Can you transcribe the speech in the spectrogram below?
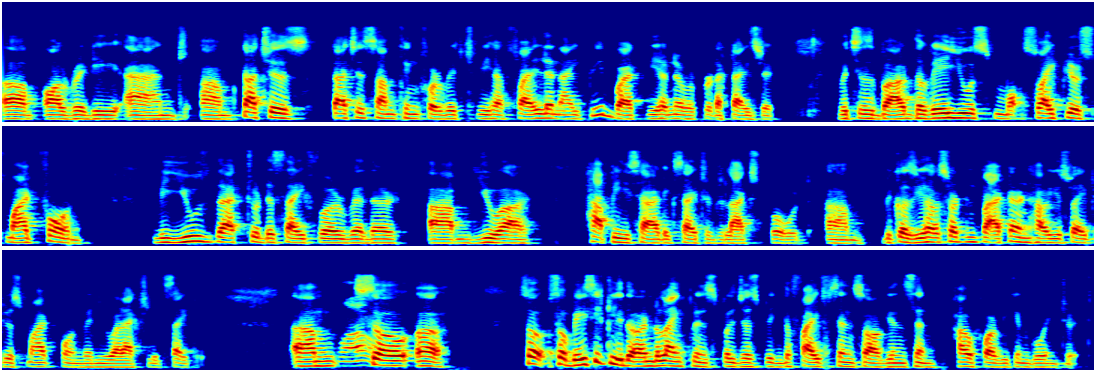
uh, already, and um, touch is touch is something for which we have filed an IP, but we have never productized it, which is about the way you sm- swipe your smartphone. We use that to decipher whether um, you are happy, sad, excited, relaxed, bored, um, because you have a certain pattern how you swipe your smartphone when you are actually excited. Um, wow. So uh, so, so basically, the underlying principle just being the five sense organs and how far we can go into it.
